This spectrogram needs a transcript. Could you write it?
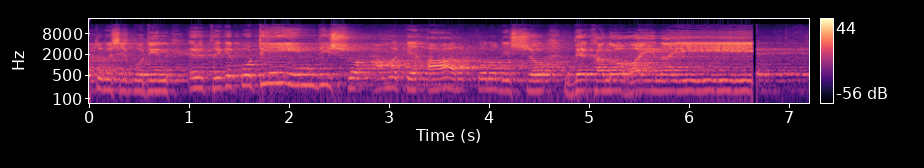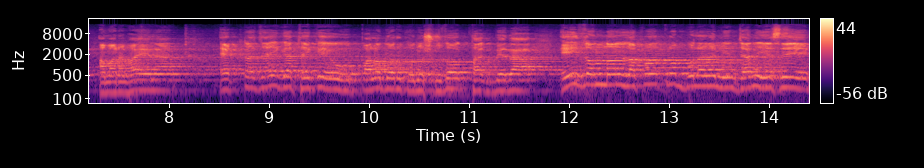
এত বেশি কঠিন, এর থেকে কঠিন দৃশ্য আমাকে আর কোনো দৃশ্য দেখানো হয় নাই। আমার ভাইরা একটা জায়গা থেকেও পালানোর কোনো সুযোগ থাকবে না। এই জন্য আল্লাহ পাক রব্বুল আলামিন জানিয়েছে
